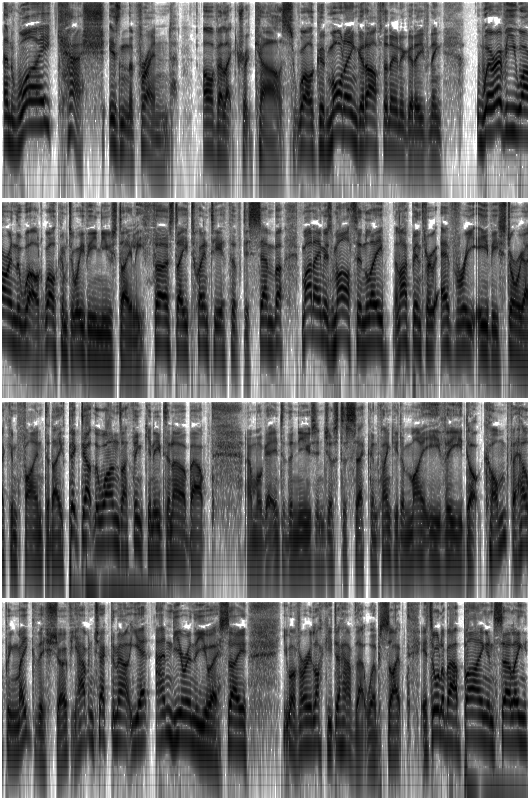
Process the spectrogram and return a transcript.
And why cash isn't the friend of electric cars. Well, good morning, good afternoon, and good evening. Wherever you are in the world, welcome to EV News Daily, Thursday, 20th of December. My name is Martyn Lee, and I've been through every EV story I can find today. Picked out the ones I think you need to know about, and we'll get into the news in just a second. Thank you to myev.com for helping make this show. If you haven't checked them out yet and you're in the USA, you are very lucky to have that website. It's all about buying and selling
